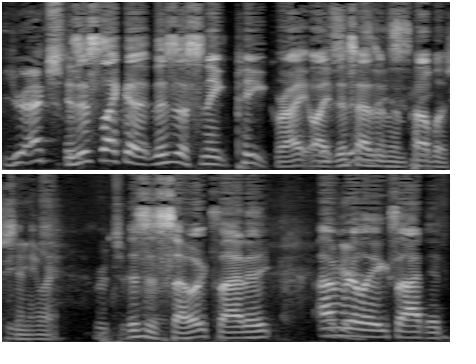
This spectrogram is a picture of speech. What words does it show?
You're actually Is this like a this is a sneak peek, right? Like this, is hasn't been published peek, anyway. Richard. This is so exciting. I'm Okay. really excited.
